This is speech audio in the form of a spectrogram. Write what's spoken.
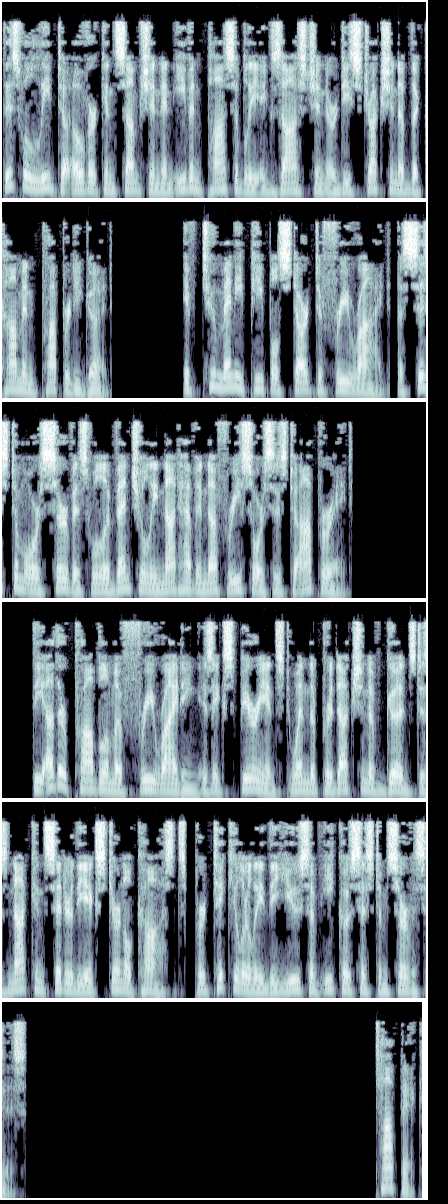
This will lead to overconsumption and even possibly exhaustion or destruction of the common property good. If too many people start to free ride, a system or service will eventually not have enough resources to operate. The other problem of free riding is experienced when the production of goods does not consider the external costs, particularly the use of ecosystem services. Topic:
